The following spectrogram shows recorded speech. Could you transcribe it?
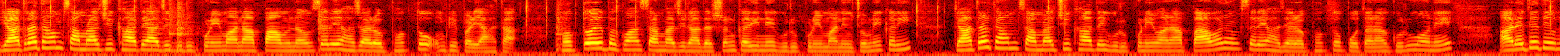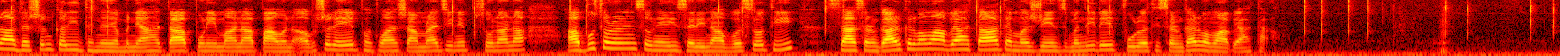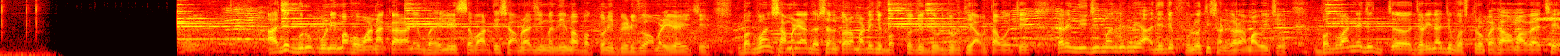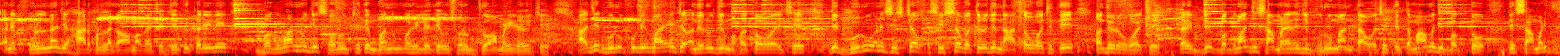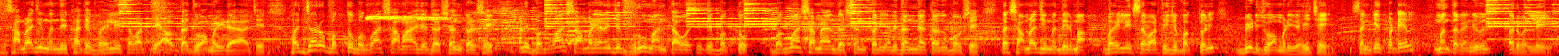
યાત્રાધામ શામળાજી ખાતે આજે ગુરુ પૂર્ણિમાના પાવન અવસરે હજારો ભક્તો ઉમટી પડ્યા હતા. ભક્તોએ ભગવાન શામળાજીના દર્શન કરીને ગુરુ પૂર્ણિમાની ઉજવણી કરી. યાત્રાધામ શામળાજી ખાતે ગુરુ પૂર્ણિમાના પાવન અવસરે હજારો ભક્તો પોતાના ગુરુ અને આરાધ્ય દેવના દર્શન કરી ધન્ય બન્યા હતા. પૂર્ણિમાના પાવન અવસરે ભગવાન શામળાજીને સોનાના આભૂષણો અને સોનેરી ઝરીના વસ્ત્રોથી સા શણગાર કરવામાં આવ્યા હતા. તેમજ રેન્જ મંદિરે ફૂલોથી શણગારવામાં આવ્યા હતા. આજે ગુરુ પૂર્ણિમા હોવાના કારણે વહેલી સવારથી શામળાજી મંદિરમાં ભક્તોની ભીડ જોવા મળી રહી છે. ભગવાન શામળિયા દર્શન કરવા માટે જે ભક્તો જે દૂર દૂરથી આવતા હોય છે, ત્યારે નિજી મંદિરને આજે જે ફૂલોથી શણગારવામાં આવ્યું છે, ભગવાનને જે જડીના જે વસ્ત્રો પહેરાવવામાં આવ્યા છે અને ફૂલના જે હાર પર લગાવવામાં આવ્યા છે, જેથી કરીને ભગવાનનું જે સ્વરૂપ છે તે મન મોહી લે તેવું સ્વરૂપ જોવા મળી રહ્યું છે. આજે ગુરુ પૂર્ણિમાએ જે અંધેરું જે મહત્વ હોય છે, જે ગુરુ અને શિષ્ય શિષ્ય વચ્ચેનો જે નાતો હોય છે તે અંધેરો હોય છે. ત્યારે જે ભગવાન જે શામળિયાને જે ગુરુ માનતા હોય છે તે તમામ જે ભક્તો જે શામળી, શામળાજી મંદિર ખાતે વહેલી સવારથી આવતા જોવા મળી રહ્યા છે. હજારો ભક્તો ભગવાન શામળાના દર્શન કરશે અને ભગવાન શામળિયાને જે ગુરુ માનતા હોય છે તે ભક્તો ભગવાન શામળિયાના દર્શન કરી અને ધન્યતા અનુભવશે. ત્યારે શામળાજી મંદિરમાં વહેલી સવારથી જે ભક્તોની ભીડ જોવા મળી રહી છે. સંકેત પટેલ, મંતવ્ય ન્યૂઝ અરવલ્લી.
